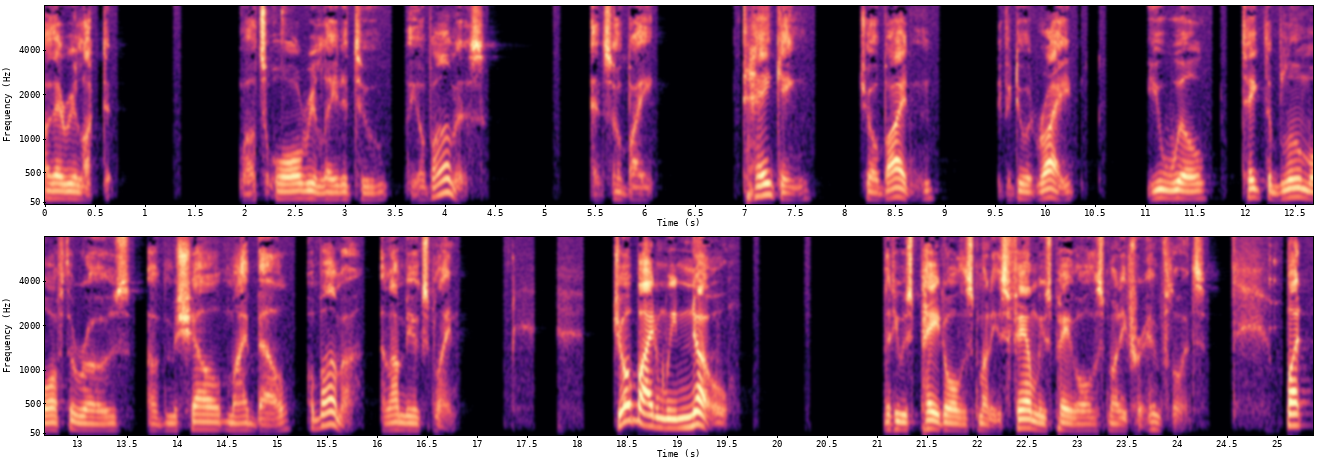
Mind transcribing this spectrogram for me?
are they reluctant? Well, it's all related to the Obamas. And so by tanking Joe Biden, if you do it right, you will take the bloom off the rose of Michelle My Belle Obama. Allow me to explain. Joe Biden, we know that he was paid all this money. His family was paid all this money for influence. But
